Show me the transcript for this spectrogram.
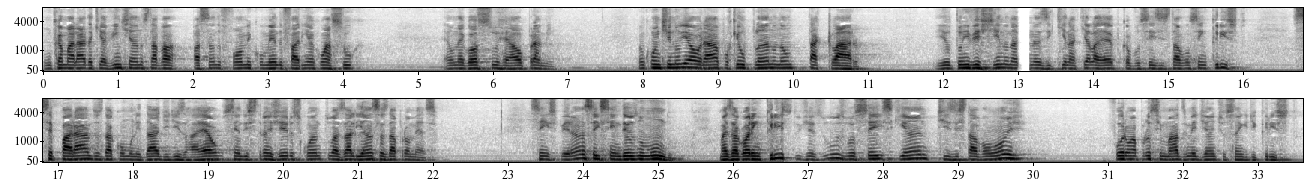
um camarada que há 20 anos estava passando fome comendo farinha com açúcar. É um negócio surreal para mim. Então continue a orar porque o plano não está claro. Eu estou investindo nas e que naquela época vocês estavam sem Cristo separados da comunidade de Israel, sendo estrangeiros quanto às alianças da promessa, sem esperança e sem Deus no mundo. Mas agora em Cristo Jesus, vocês que antes estavam longe, foram aproximados mediante o sangue de Cristo,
